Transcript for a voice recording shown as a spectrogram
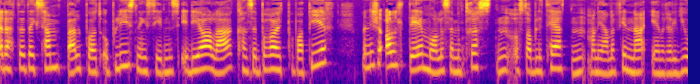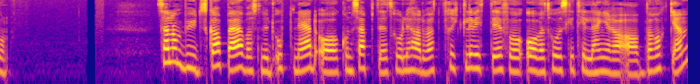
er dette et eksempel på at opplysningstidens idealer kan se bra ut på papir, men ikke alltid måler seg med trøsten og stabiliteten man gjerne finner i en religion. Selv om budskapet var snudd opp ned og konseptet trolig hadde vært fryktelig vittig for overtroiske tilhengere av barokken,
